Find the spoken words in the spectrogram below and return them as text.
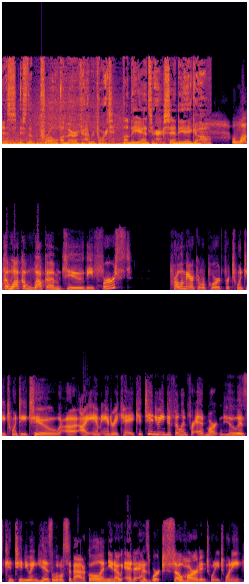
This is the Pro America Report on The Answer San Diego. Welcome, welcome, welcome to the first Pro America Report for 2022. Uh, I am Andrea Kaye, continuing to fill in for Ed Martin, who is continuing his little sabbatical. And, you know, Ed has worked so hard in 2020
